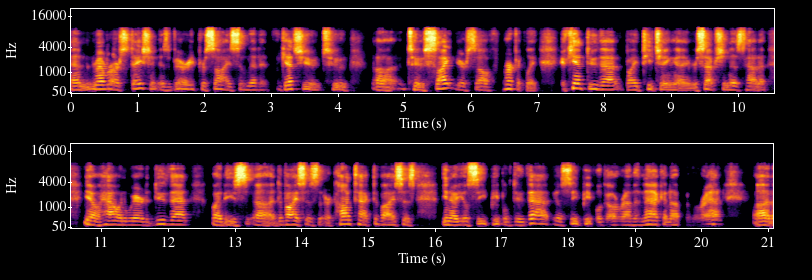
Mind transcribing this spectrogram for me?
And remember, our station is very precise in that it gets you to uh, to cite yourself perfectly. You can't do that by teaching a receptionist how to, you know, how and where to do that by these uh, devices that are contact devices. You know, you'll see people do that. You'll see people go around the neck and up and around uh,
